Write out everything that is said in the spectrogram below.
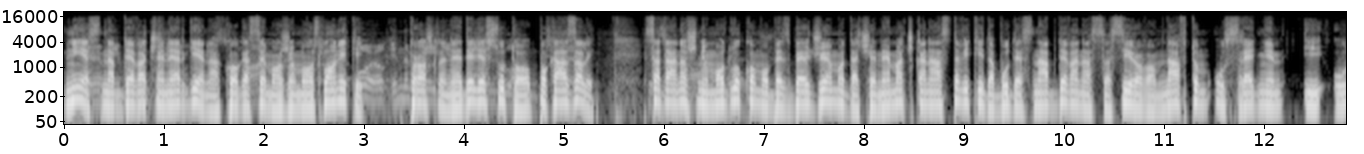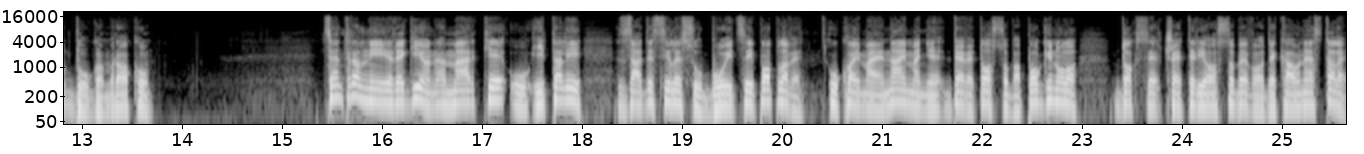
nije snabdevač energije na koga se možemo osloniti. Prošle nedelje su to pokazali. Sa današnjom odlukom obezbeđujemo da će Nemačka nastaviti da bude snabdevana sa sirovom naftom u srednjem i u dugom roku. Centralni region Marke u Italiji zadesile su bujice i poplave, u kojima je najmanje devet osoba poginulo, dok se četiri osobe vode kao nestale.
